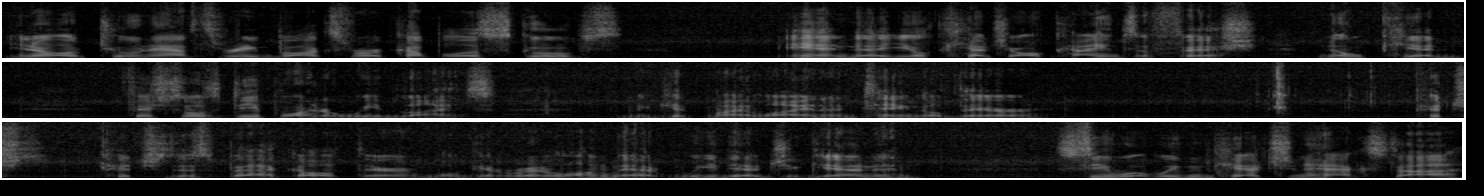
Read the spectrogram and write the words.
you know, two and a half, three bucks for a couple of scoops, and uh, you'll catch all kinds of fish. No kidding. Fish those deep water weed lines. Let me get my line untangled there and pitch pitch this back out there, and we'll get right along that weed edge again and see what we can catch next, huh?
